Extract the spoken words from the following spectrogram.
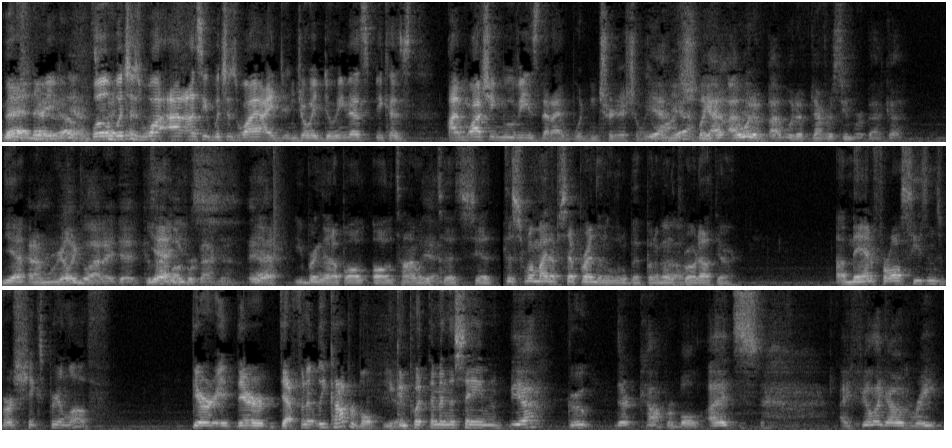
Yeah, there you go. Yeah. well, which is why honestly, which is why I enjoy doing this because I'm watching movies that I wouldn't traditionally Yeah, watch. Yeah. like I, I would have, I would have never seen Rebecca, yeah. and I'm really glad I did because Yeah, I love you- Rebecca. Yeah. Yeah, you bring that up all, all the time with it Yeah. too. It's- yeah, this one might upset Brendan a little bit, but I'm going to throw it out there. A Man for All Seasons versus Shakespeare in Love. They're they're definitely comparable. You can put them in the same yeah, group. they're comparable. It's, I feel like I would rate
